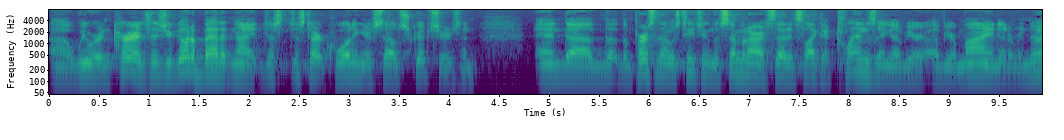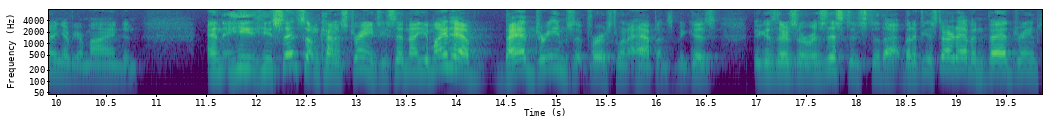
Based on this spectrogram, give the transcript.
uh, we were encouraged as you go to bed at night, just, just start quoting yourself scriptures. And, and uh, the, the person that was teaching the seminar said it's like a cleansing of your, of your mind and a renewing of your mind. And, and he, he said something kind of strange. He said, Now, you might have bad dreams at first when it happens because because there's a resistance to that. But if you start having bad dreams,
